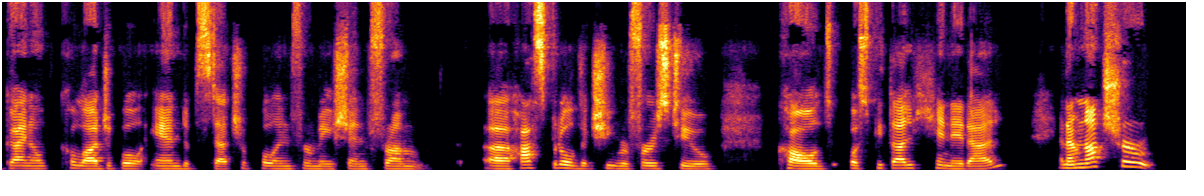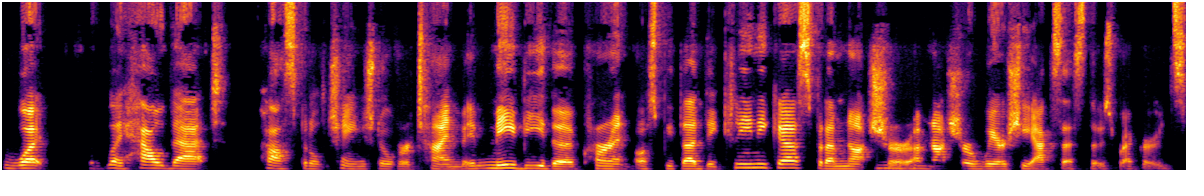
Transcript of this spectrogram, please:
gynecological and obstetrical information from a hospital that she refers to called Hospital General. And I'm not sure what, like, how that hospital changed over time. It may be the current Hospital de Clínicas, but I'm not sure. Mm-hmm. I'm not sure where she accessed those records.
